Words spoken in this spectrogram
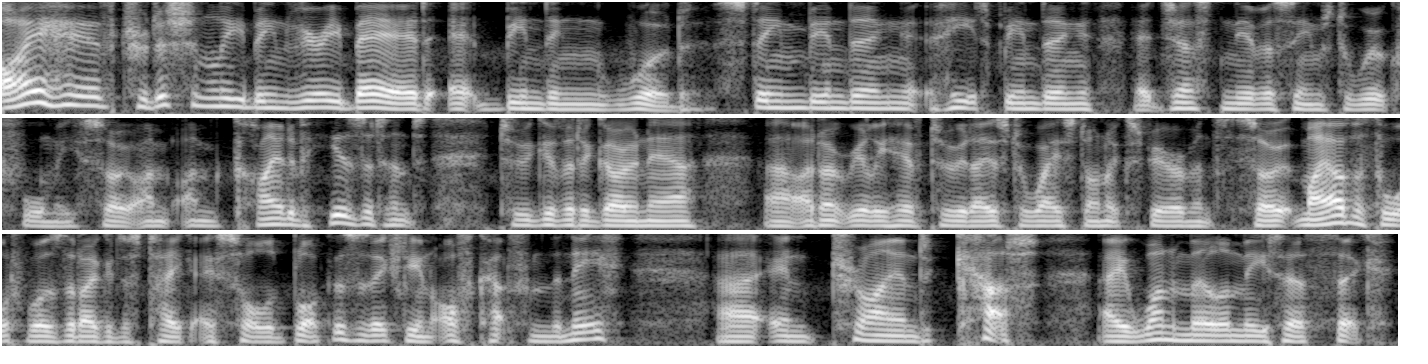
I have traditionally been very bad at bending wood. Steam bending, heat bending, it just never seems to work for me, so I'm, I'm kind of hesitant to give it a go now. Uh, I don't really have two days to waste on experiments. So my other thought was that I could just take a solid block, this is actually an offcut from the neck, uh, and try and cut a one millimeter thick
